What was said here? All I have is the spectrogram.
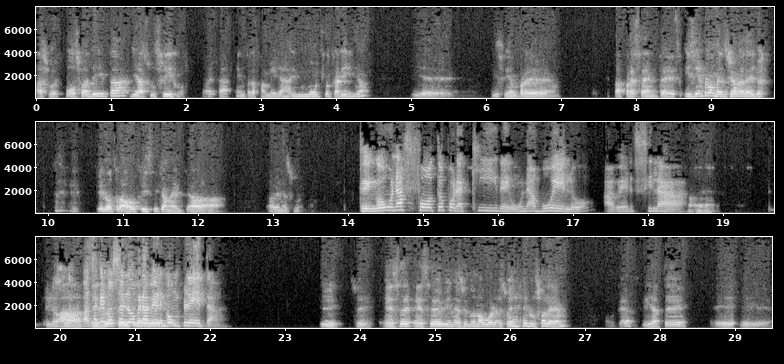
a su esposa Adita y a sus hijos. Entre las familias hay mucho cariño y, eh, y siempre está presente, y siempre lo mencionan ellos, que lo trajo físicamente a, a Venezuela. Tengo una foto por aquí de un abuelo, a ver si la... Lo, ah, que pasa es que no se logra ver completa. Sí, sí. Ese, ese viene siendo una abuelo. Eso es en Jerusalén. ¿Okay? Fíjate, eh, eh,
